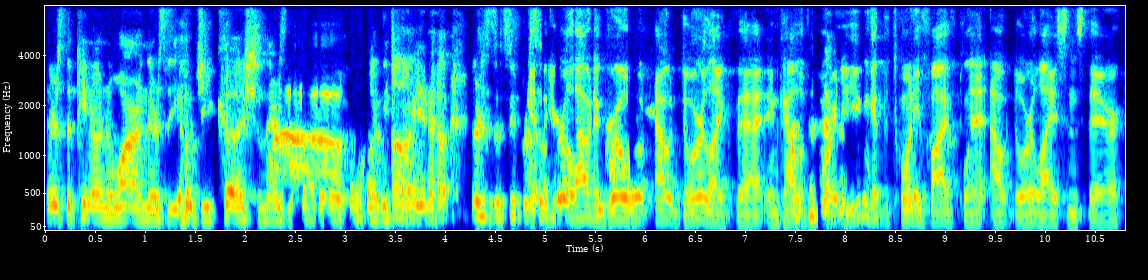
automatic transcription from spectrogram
there's the pinot noir and there's the og kush and there's the you know there's the super Yeah, you're allowed to grow outdoor like that in California. you can get the 25 plant outdoor license there,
